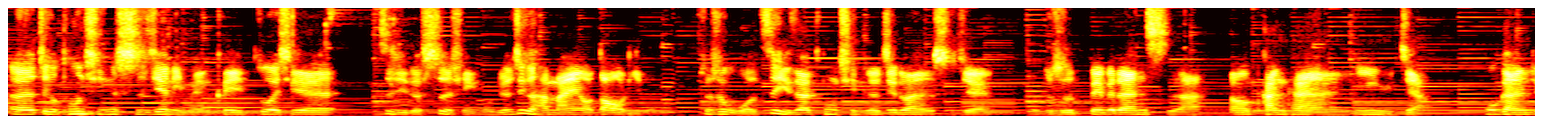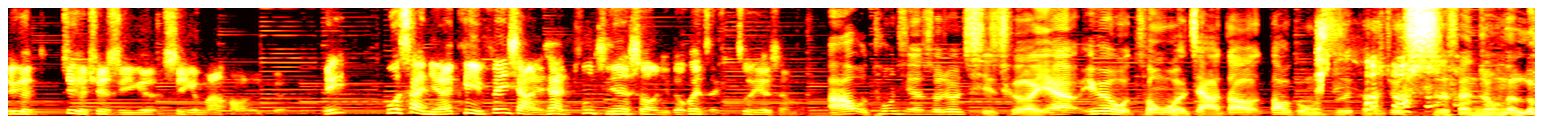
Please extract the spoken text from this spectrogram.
呃，这个通勤时间里面可以做一些自己的事情，我觉得这个还蛮有道理的。就是我自己在通勤的这段时间，就是背背单词啊，然后看看英语这样，我感觉这个这个确实一个是一个蛮好的一个。诶，菠菜，你还可以分享一下你通勤的时候你都会做做些什么啊？我通勤的时候就骑车，因为因为我从我家到到公司可能就十分钟的路。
